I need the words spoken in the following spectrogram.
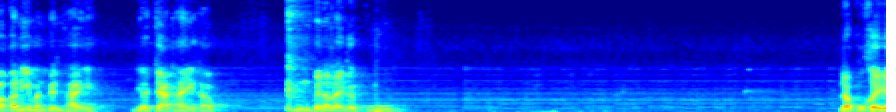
บักอันนี้มันเป็นไผเดี๋ยวจัดให้ครับ มึงเป็นอะไรกับกู แล้วกูเคย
